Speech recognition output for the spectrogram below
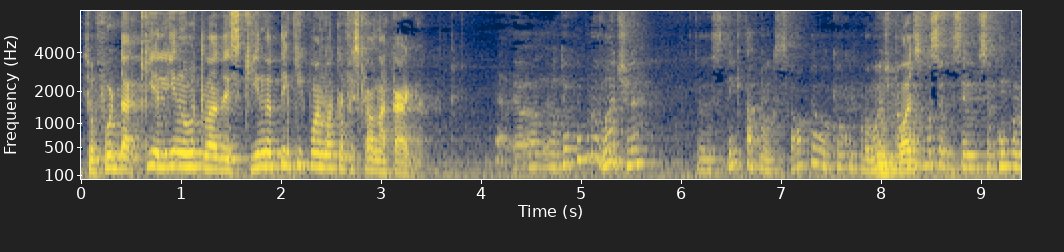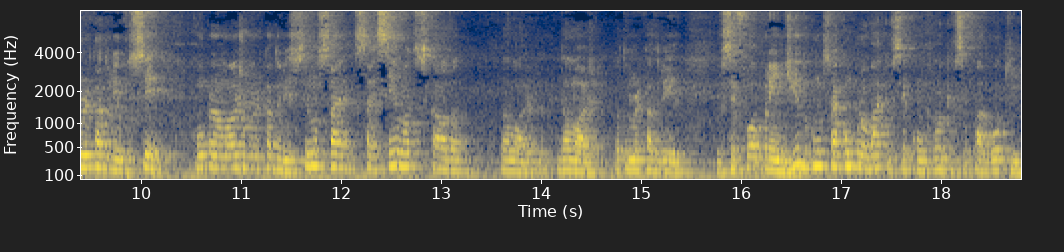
Se eu for daqui ali no outro lado da esquina, tenho que ir com a nota fiscal na carga. É, eu, eu tenho comprovante, né? Você tem que estar com a nota fiscal, que é o é comprovante. Não Mas pode- se você, você, você compra uma mercadoria, você compra na loja uma mercadoria, se você não sai, sai sem a nota fiscal da, da loja, da loja, da tua mercadoria, e você for apreendido, como você vai comprovar que você comprou, que você pagou, que,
